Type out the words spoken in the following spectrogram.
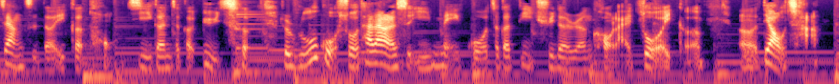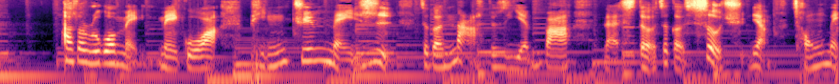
这样子的一个统计跟这个预测。就如果说他当然是以美国这个地区的人口来做一个呃调查。他说，如果美美国啊，平均每日这个钠就是盐巴来的这个摄取量，从每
